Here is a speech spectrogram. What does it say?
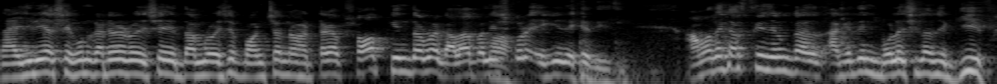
নাইজেরিয়া সেগুন কাঠেরও রয়েছে এর দাম রয়েছে পঞ্চান্ন হাজার টাকা। সব কিন্তু আমরা গালা পালিশ করে এগিয়ে রেখে দিয়েছি। আমাদের কাছ থেকে যেরকম আগের দিন বলেছিলাম যে গিফট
